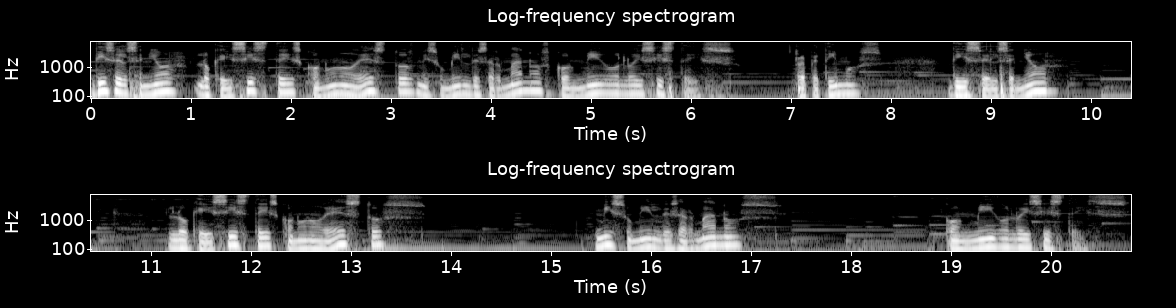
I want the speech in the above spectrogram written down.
Dice el Señor, lo que hicisteis con uno de estos mis humildes hermanos, conmigo lo hicisteis. Repetimos, dice el Señor, lo que hicisteis con uno de estos, mis humildes hermanos, conmigo lo hicisteis.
